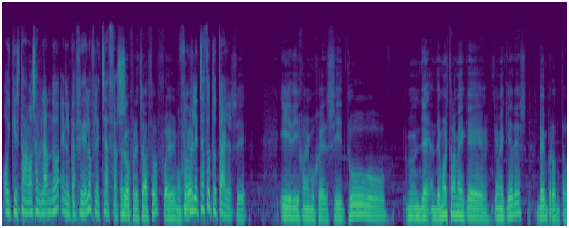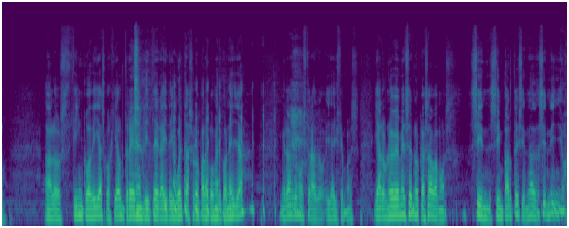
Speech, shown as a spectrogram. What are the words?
Hoy que estábamos hablando en el café de los flechazos. el flechazo, fue mi mujer. Fue un flechazo total. Sí. Y dijo mi mujer, si tú mm, de- demuéstrame que, que me quieres, ven pronto. A los cinco días cogía un tren en litera ida y vuelta solo para comer con ella. Me lo has demostrado. Y ya hicimos. Y a los nueve meses nos casábamos, sin, sin parto y sin nada, sin niño.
